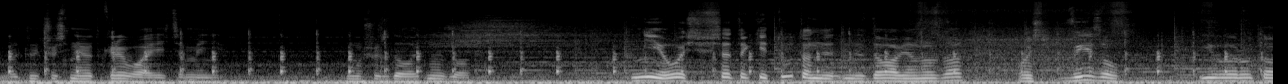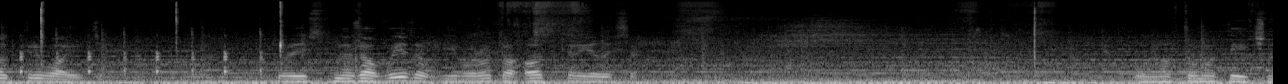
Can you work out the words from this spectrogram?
Бо тут щось не відкривається мені. Мушу здавати назад. Ні, ось все-таки тут, не, не здавав я назад. Ось визов і ворота відкриваються. Тобто нажав визов і ворота відкрилися. Он автоматично.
